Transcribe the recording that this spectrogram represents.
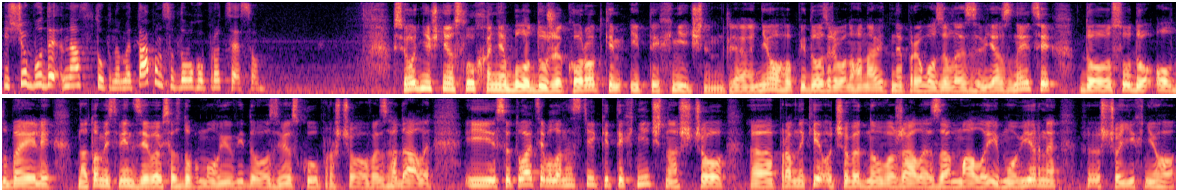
і що буде наступним етапом судового процесу? Сьогоднішнє слухання було дуже коротким і технічним. Для нього підозрюваного навіть не привозили з в'язниці до суду Олд Бейлі. Натомість він з'явився з допомогою відеозв'язку, про що ви згадали. І ситуація була настільки технічна, що е, правники очевидно вважали за мало ймовірне, що їхнього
